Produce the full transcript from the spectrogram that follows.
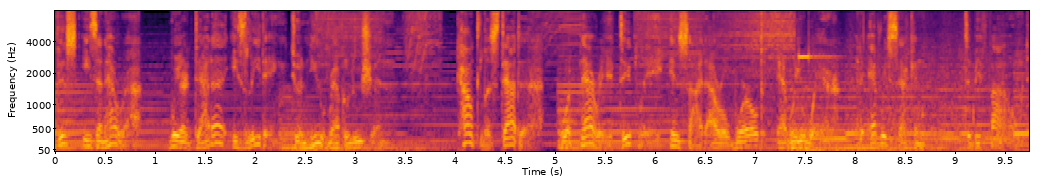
This is an era where data is leading to a new revolution. Countless data were buried deeply inside our world everywhere and every second to be found,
